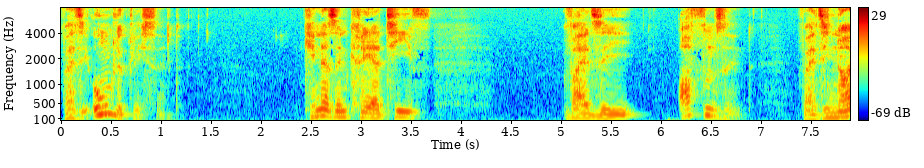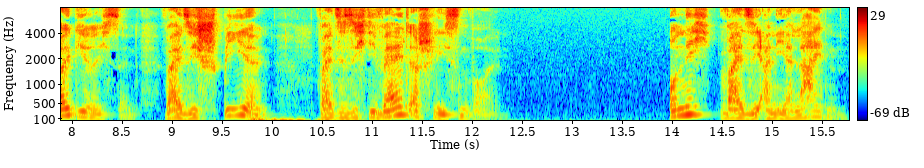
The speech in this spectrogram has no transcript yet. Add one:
weil sie unglücklich sind. Kinder sind kreativ, weil sie offen sind, weil sie neugierig sind, weil sie spielen, weil sie sich die Welt erschließen wollen. Und nicht, weil sie an ihr leiden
